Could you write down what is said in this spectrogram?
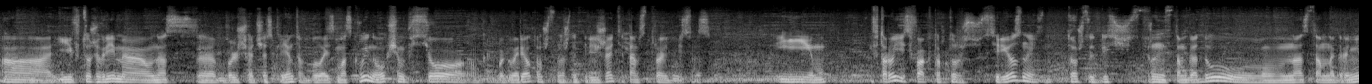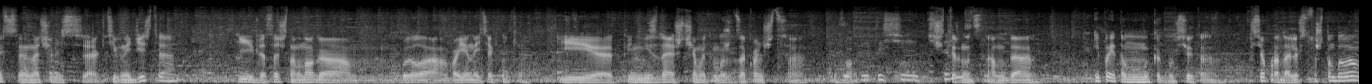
А, и в то же время у нас э, большая часть клиентов была из Москвы, но, в общем, все как бы говорил о том, что нужно переезжать и там строить бизнес. И Второй есть фактор тоже серьезный. То, что в 2014 году у нас там на границе начались активные действия и достаточно много было военной техники. И ты не знаешь, чем это может закончиться в 2014 да. И поэтому мы как бы все это все продали, все, что было.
